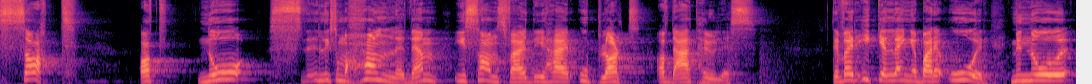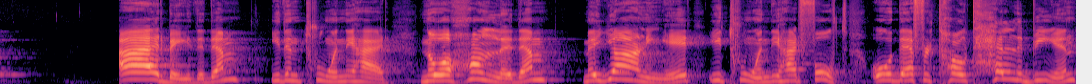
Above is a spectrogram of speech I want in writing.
sagt at nå liksom handler de i samsvar de her opplært av deg, Paulus. Det var ikke lenger bare ord, men nå arbeider de i den troen de har. Nå handler de med gjerninger i troen de har fått. Og det er fortalt hele byen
